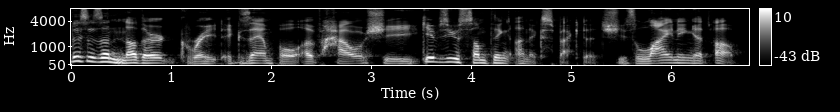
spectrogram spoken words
This is another great example of how she gives you something unexpected. She's lining it up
